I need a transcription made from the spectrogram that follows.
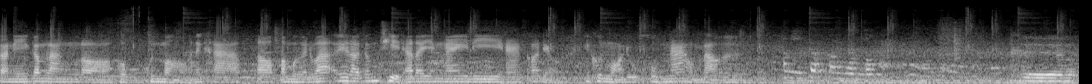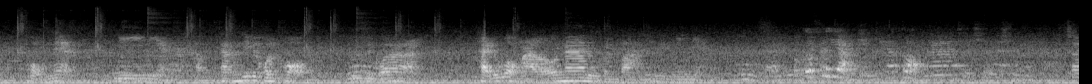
ตอนนี้กำลังรอพบคุณหมอนะครับรอประเมินว่า เอ้ย เราต้องฉีดอะไรยังไงดีนะ ก็เดี๋ยวให้คุณหมอดูโครงหน้าของเราเออตอนนี้จะกังวลตรงไหนคะคือผมเนี่ยมีเหนียงนะครับ ทั้งที่เป็นคนผอม รู้สึกว่าถ่ายรูปออกมาแล้วหน้าดูบานๆนิดนึงมีเหนียงก็คืออยากเห็นแค่กล่องหน้าเฉยๆใช่ไหมคะใช่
